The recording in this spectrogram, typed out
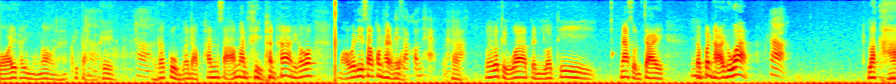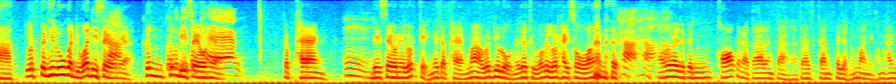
600 ถ้าอยู่เมืองนอกนะฮะที่ต่างค่ะประเทศค่ะแต่ ถ้ากลุ่มระดับพันสามพันสี่พันห้านี่เขาก็เหมาไว้ที่ซับคอมแพคหเป็นมดซับคอมแพคนะครัคะบเพราะฉะนั้นก็ถือว่าเป็นรถที่น่าสนใจ แต่ปัญหาคือว่าค่ะราคาเราเป็นที่รู้กันอยู่ว่าดีเซลค่ะเนี่ยเครื่องเครื่องปกติดีเซลเนี่ยต้องแพงจะแพงอืมดีเซลในรถเก๋งเนี่ยจะแพงมาก รถยุโรปเนี่ยจะถือว่าเป็นรถไฮโซว่างั้นเถอะค่ะค่ะนะไม่ว่าจะเป็นทอร์กเป็นอัตราต่างๆอัตราการประหยัดน้ำมันเนี่ยค่อนข้าง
